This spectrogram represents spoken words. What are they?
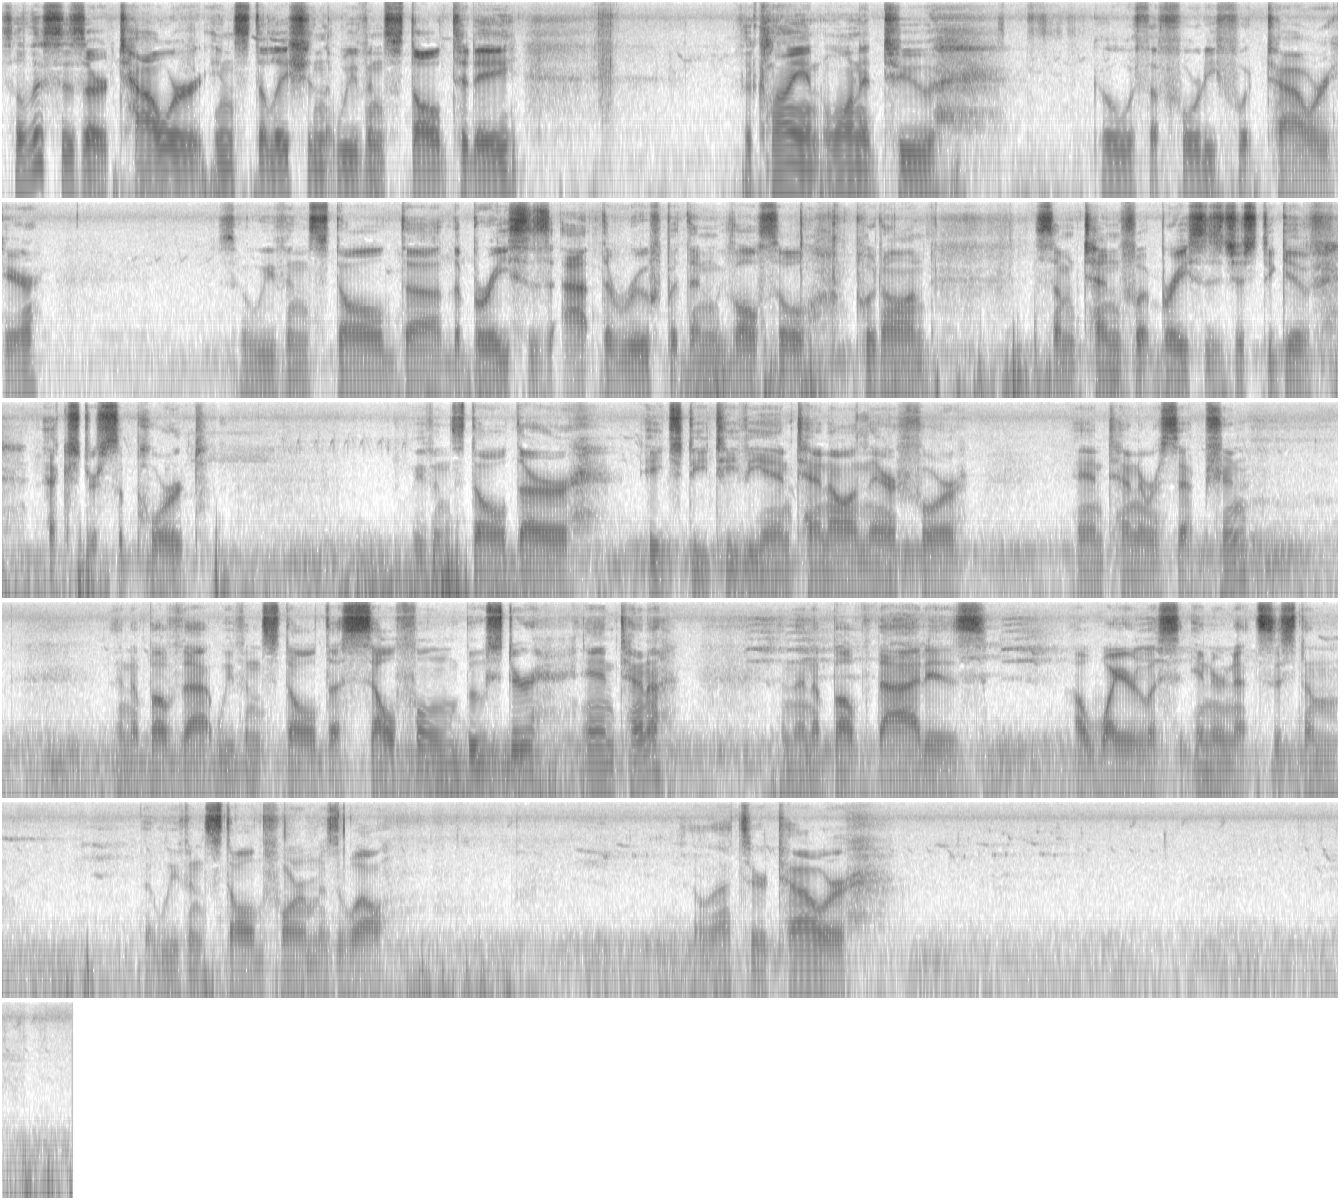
So this is our tower installation that we've installed today. The client wanted to go with a 40 foot tower here. So we've installed uh, the braces at the roof, but then we've also put on some 10 foot braces just to give extra support. We've installed our HD TV antenna on there for antenna reception. And above that, we've installed a cell phone booster antenna. And then above that is a wireless internet system that we've installed for them as well. So that's our tower.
